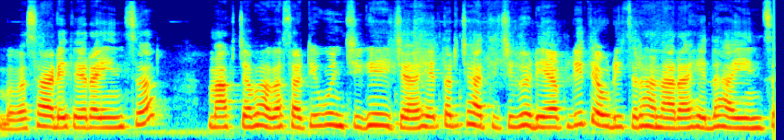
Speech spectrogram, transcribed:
बघा साडेतेरा इंच मागच्या भागासाठी उंची घ्यायची आहे तर छातीची घडी आपली तेवढीच राहणार आहे दहा इंच.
